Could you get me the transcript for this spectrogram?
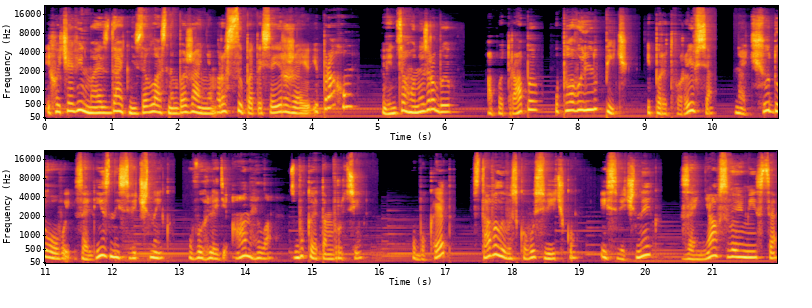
І хоча він має здатність за власним бажанням розсипатися іржею і прахом, він цього не зробив, а потрапив у плавильну піч і перетворився на чудовий залізний свічник у вигляді ангела з букетом в руці. У букет ставили вискову свічку, і свічник зайняв своє місце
